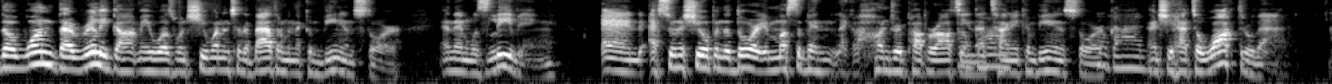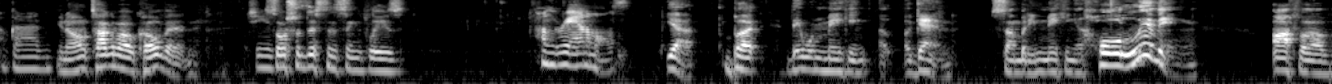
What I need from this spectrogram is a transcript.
The one that really got me was when she went into the bathroom in the convenience store and then was leaving. And as soon as she opened the door, it must have been like a hundred paparazzi oh, in that God. tiny convenience store. Oh God! And she had to walk through that. Oh God! You know, talk about COVID. Jesus. Social distancing, please. Hungry animals. Yeah, but they were making again somebody making a whole living off of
